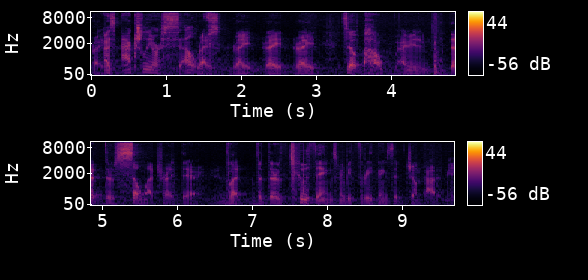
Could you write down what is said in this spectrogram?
Right. as actually ourselves? Right, right, right, right. So, oh, I mean, that, there's so much right there. But, but there are two things, maybe three things that jump out at me.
